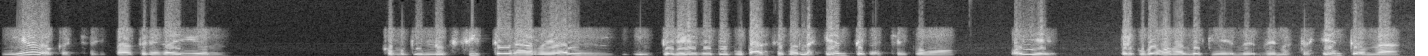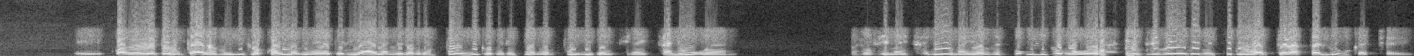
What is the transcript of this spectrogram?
miedo, ¿cachai? Para tener ahí un... Como que no existe una real interés de preocuparse por la gente, ¿cachai? Como, oye, preocupémonos de que de, nuestra gente, onda. Eh, cuando le preguntan a los milicos cuál es la primera prioridad, hablan del orden público, pero ¿qué orden público hay si no hay salud? O sea, si no hay salud, no hay orden público, pues, primero tenés que preocuparte la salud, ¿cachai?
